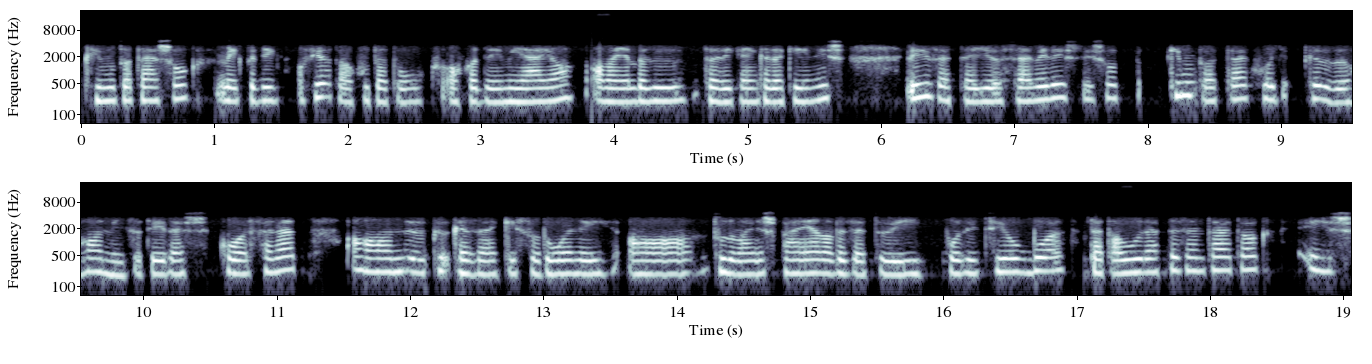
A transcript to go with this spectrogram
kimutatások, mégpedig a Fiatal Kutatók Akadémiája, amelyen belül tevékenykedek én is, végzett egy felmérést, és ott kimutatták, hogy kb. 35 éves kor felett a nők kezdenek kiszorulni a tudományos pályán a vezetői pozíciókból, tehát alulreprezentáltak, és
